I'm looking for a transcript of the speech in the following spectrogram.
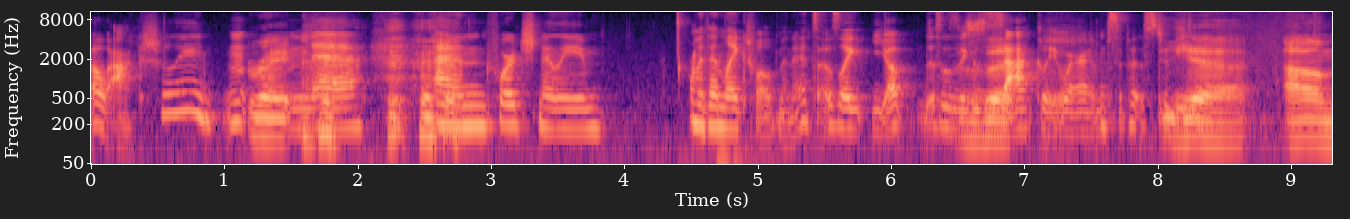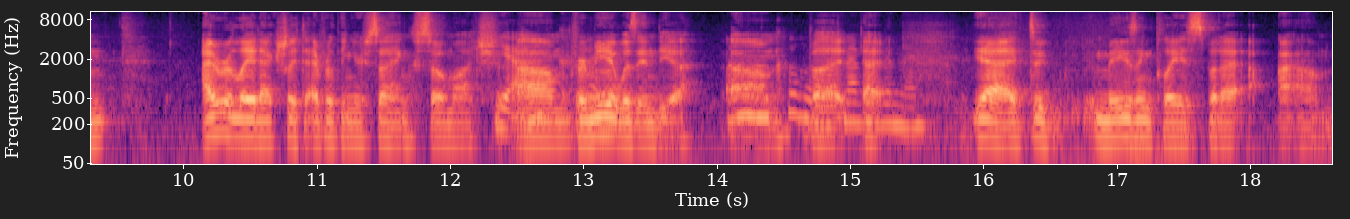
oh, actually, Right. nah." and fortunately, within like 12 minutes, I was like, "Yup, this is exactly where I'm supposed to be." Yeah. Um, I relate actually to everything you're saying so much. Yeah, Um, For me, it was India. Oh, um, cool. But I- been there. yeah, it's an amazing place. But I, I, um,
